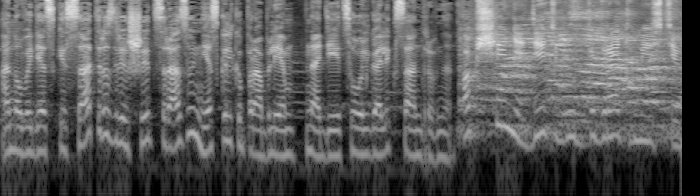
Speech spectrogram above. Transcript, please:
А новый детский сад разрешит сразу несколько проблем, надеется Ольга Александровна. Общение, дети будут играть вместе.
